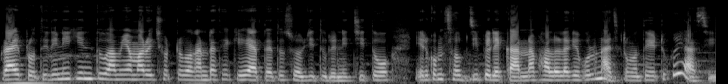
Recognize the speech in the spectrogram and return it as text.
প্রায় প্রতিদিনই কিন্তু আমি আমার ওই ছোট্ট বাগানটা থেকে এত এত সবজি তুলে নিচ্ছি। তো এরকম সবজি পেলে কার না ভালো লাগে বলুন? আজকের মতো এটুকুই, আসি।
